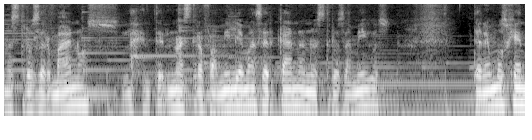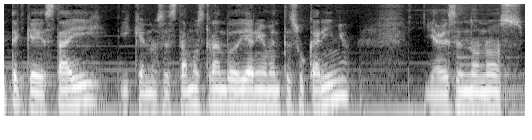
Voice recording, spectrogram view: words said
nuestros hermanos, la gente, nuestra familia más cercana, nuestros amigos. Tenemos gente que está ahí y que nos está mostrando diariamente su cariño y a veces no nos,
